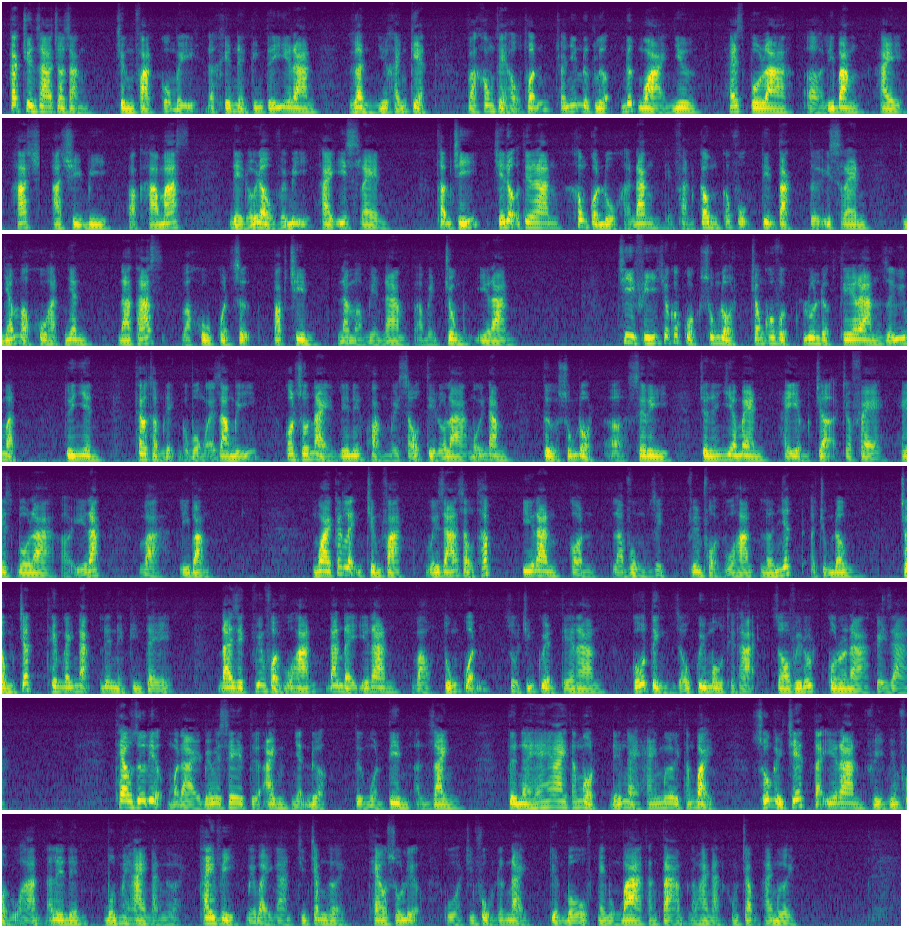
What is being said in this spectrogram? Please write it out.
Các chuyên gia cho rằng trừng phạt của Mỹ đã khiến nền kinh tế Iran gần như khánh kiệt và không thể hậu thuẫn cho những lực lượng nước ngoài như Hezbollah ở Liban hay HACB hoặc Hamas để đối đầu với Mỹ hay Israel Thậm chí, chế độ Tehran không còn đủ khả năng để phản công các vụ tin tặc từ Israel nhắm vào khu hạt nhân Natas và khu quân sự Pakchin nằm ở miền Nam và miền Trung Iran. Chi phí cho các cuộc xung đột trong khu vực luôn được Tehran giữ bí mật. Tuy nhiên, theo thẩm định của Bộ Ngoại giao Mỹ, con số này lên đến khoảng 16 tỷ đô la mỗi năm từ xung đột ở Syria cho đến Yemen hay yểm trợ cho phe Hezbollah ở Iraq và Liban. Ngoài các lệnh trừng phạt với giá dầu thấp, Iran còn là vùng dịch viêm phổi Vũ Hán lớn nhất ở Trung Đông, trồng chất thêm gánh nặng lên nền kinh tế. Đại dịch viêm phổi Vũ Hán đang đẩy Iran vào túng quẫn dù chính quyền Tehran cố tình giấu quy mô thiệt hại do virus corona gây ra. Theo dữ liệu mà đài BBC từ Anh nhận được từ nguồn tin ẩn danh, từ ngày 22 tháng 1 đến ngày 20 tháng 7, số người chết tại Iran vì viêm phổi Vũ Hán đã lên đến 42.000 người, thay vì 17.900 người theo số liệu của chính phủ nước này tuyên bố ngày 3 tháng 8 năm 2020.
